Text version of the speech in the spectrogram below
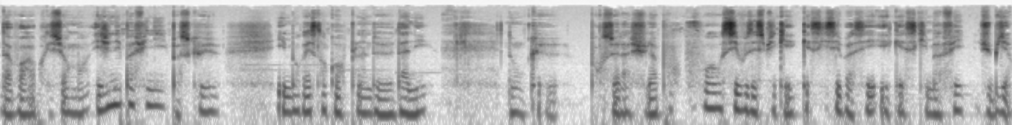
d'avoir appris sur moi. Et je n'ai pas fini parce que il me reste encore plein d'années. Donc euh, pour cela, je suis là pour pouvoir aussi vous expliquer qu'est-ce qui s'est passé et qu'est-ce qui m'a fait du bien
